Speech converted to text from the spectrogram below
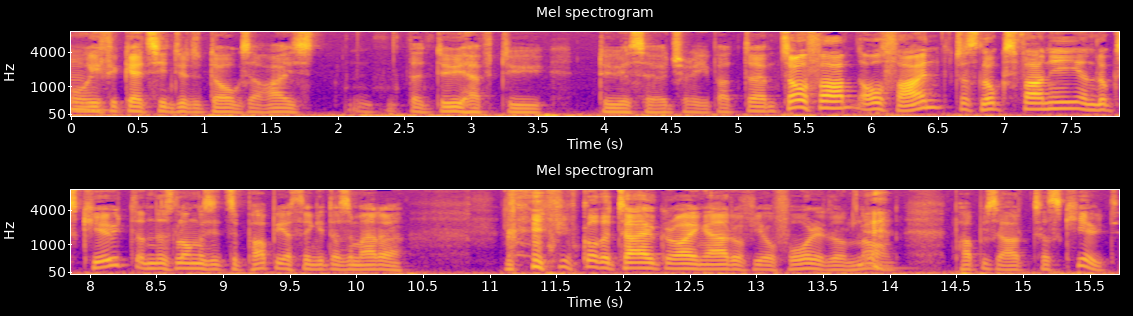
or if it gets into the dog's eyes, they do have to do a surgery. But um, so far, all fine. Just looks funny and looks cute, and as long as it's a puppy, I think it doesn't matter if you've got a tail growing out of your forehead or not. Puppies are just cute.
